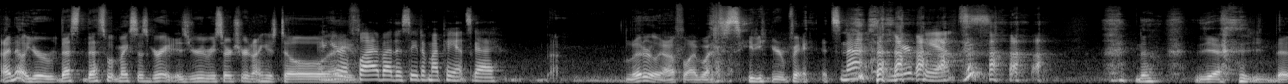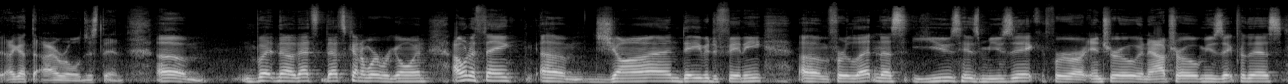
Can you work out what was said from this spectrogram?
I know you're. That's that's what makes us great. Is you're a researcher, and I can just tell. And you're hey, a fly by the seat of my pants guy. literally, I fly by the seat of your pants. Not your pants. no, yeah, I got the eye roll just then. Um, but no, that's that's kind of where we're going. I want to thank um, John David Finney um, for letting us use his music for our intro and outro music for this.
